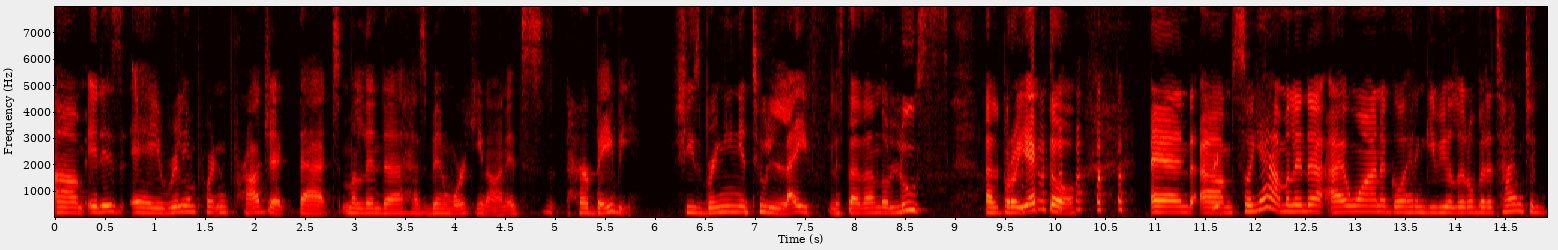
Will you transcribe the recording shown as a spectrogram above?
Um, it is a really important project that Melinda has been working on. It's her baby. She's bringing it to life. Le está dando luz al proyecto. and um, so, yeah, Melinda, I want to go ahead and give you a little bit of time to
